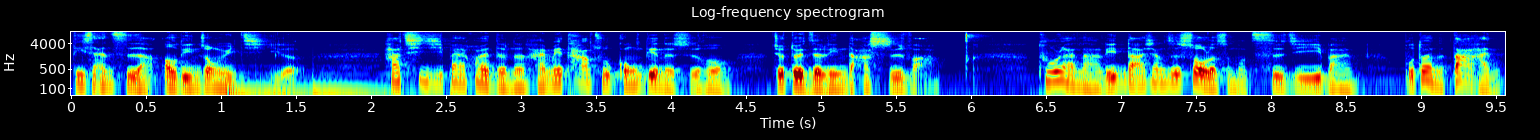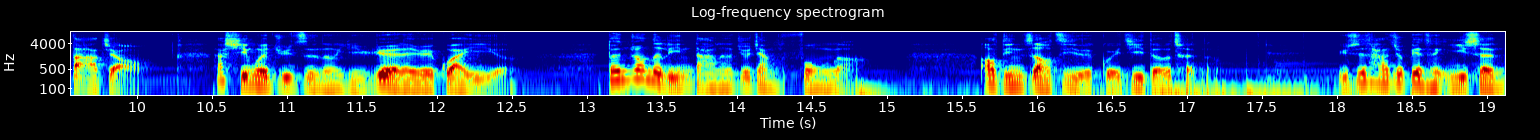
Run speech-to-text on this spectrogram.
第三次啊，奥丁终于急了，他气急败坏的呢，还没踏出宫殿的时候，就对着琳达施法。突然啊，琳达像是受了什么刺激一般，不断的大喊大叫，他行为举止呢也越来越怪异了。端庄的琳达呢就这样疯了。奥丁知道自己的诡计得逞了，于是他就变成医生，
